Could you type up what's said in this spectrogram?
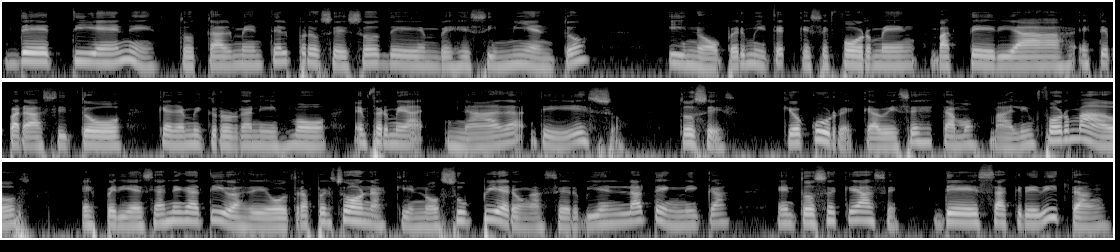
detiene totalmente el proceso de envejecimiento y no permite que se formen bacterias, este parásito, que haya microorganismos, enfermedad, nada de eso. Entonces, ¿qué ocurre? Que a veces estamos mal informados, experiencias negativas de otras personas que no supieron hacer bien la técnica, entonces, ¿qué hace? Desacreditan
